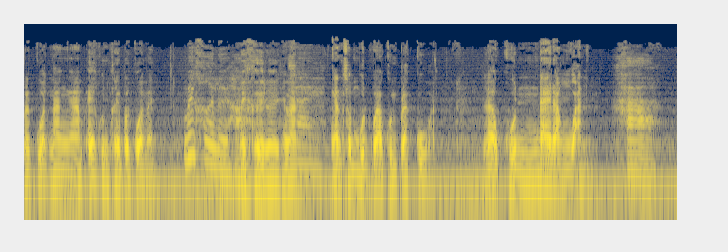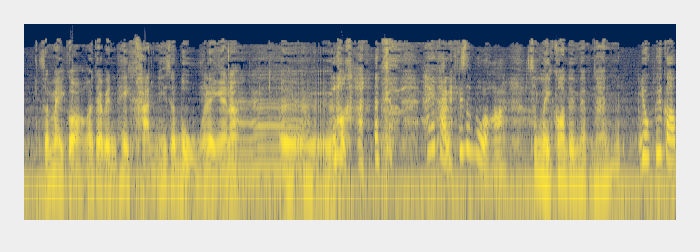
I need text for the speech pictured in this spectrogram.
ประกวดนางงาม เอ๊ะคุณเคยประกวดไหมไม่เคยเลยค่ะ ไม่เคยเลยใช่ไหมใช่งั้นสมมุติว่าคุณประกวด แล้วคุณได้รางวัล ค่ะ สมัยก่อนเขาจะเป็นให้ขันให้สบู่อะไรอย่างเงี้ยเนาะอ่าเออเออเออเหรอคะให้ขันให้สบู่เหรอคะสมัยก่อนเป็นแบบนั้น ยุคพี่ก๊อฟ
